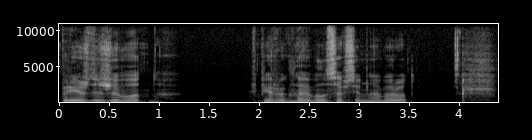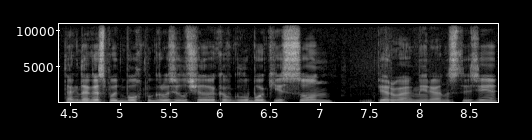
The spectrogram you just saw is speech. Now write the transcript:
прежде животных? В первой главе было совсем наоборот. Тогда Господь Бог погрузил человека в глубокий сон, первая в мире анестезия,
